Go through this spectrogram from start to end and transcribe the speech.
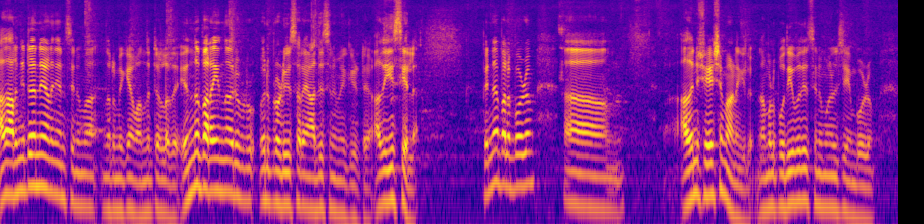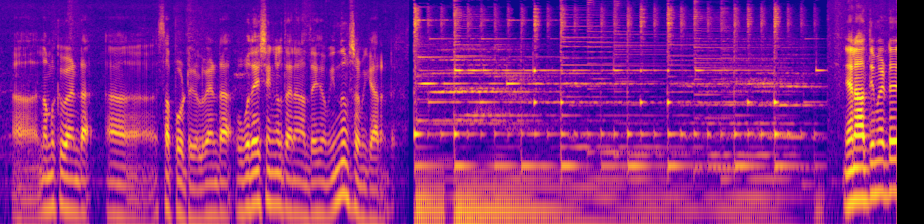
അത് അറിഞ്ഞിട്ട് തന്നെയാണ് ഞാൻ സിനിമ നിർമ്മിക്കാൻ വന്നിട്ടുള്ളത് എന്ന് പറയുന്ന ഒരു ഒരു പ്രൊഡ്യൂസറെ ആദ്യ സിനിമയ്ക്ക് കിട്ടുക. അത് ഈസിയല്ല പിന്നെ പലപ്പോഴും അതിനുശേഷമാണെങ്കിലും ശേഷമാണെങ്കിലും നമ്മൾ പുതിയ പുതിയ സിനിമകൾ ചെയ്യുമ്പോഴും നമുക്ക് വേണ്ട സപ്പോർട്ടുകൾ വേണ്ട ഉപദേശങ്ങൾ തരാൻ അദ്ദേഹം ഇന്നും ശ്രമിക്കാറുണ്ട്. ഞാൻ ആദ്യമായിട്ട്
